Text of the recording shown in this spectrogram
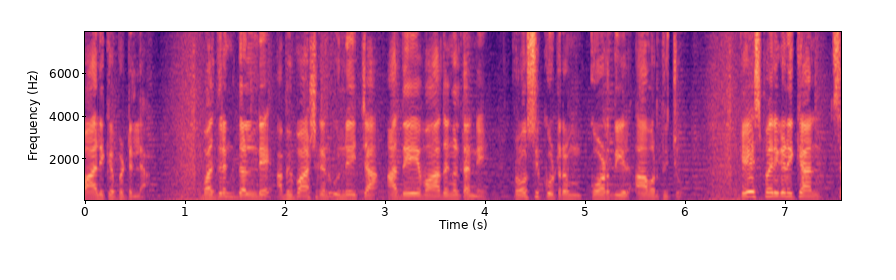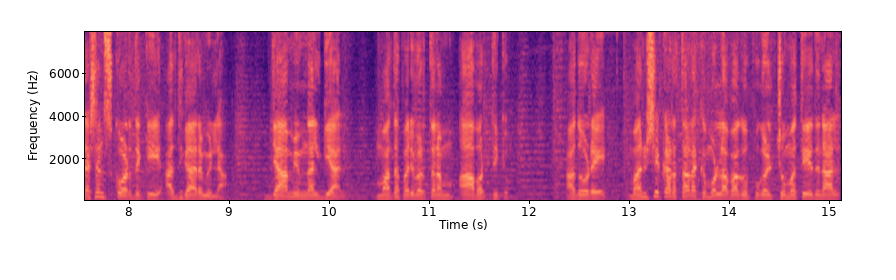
പാലിക്കപ്പെട്ടില്ല. ബജ്രംഗ് ദളിന്റെ അഭിഭാഷകൻ ഉന്നയിച്ച അതേ വാദങ്ങൾ തന്നെ പ്രോസിക്യൂട്ടറും കോടതിയിൽ ആവർത്തിച്ചു. കേസ് പരിഗണിക്കാൻ സെഷൻസ് കോടതിക്ക് അധികാരമില്ല. ജാമ്യം നൽകിയാൽ മതപരിവർത്തനം ആവർത്തിക്കും. അതോടെ മനുഷ്യക്കടത്തടക്കമുള്ള വകുപ്പുകൾ ചുമത്തിയതിനാൽ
